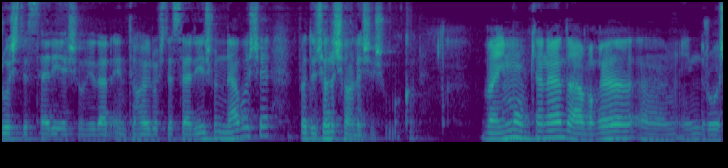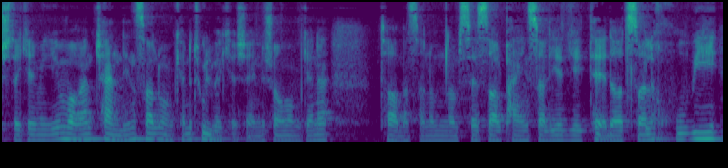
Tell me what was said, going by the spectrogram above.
رشد سریعشون یا در انتهای رشد سریعشون نباشه و دچار چالششون بکنه. و این ممکنه در واقع این رشد که میگیم واقعا چندین سال ممکنه طول بکشه. یعنی شما ممکنه تا مثلا نمی‌دونم سه سال پنج سال یه تعداد سال خوبی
